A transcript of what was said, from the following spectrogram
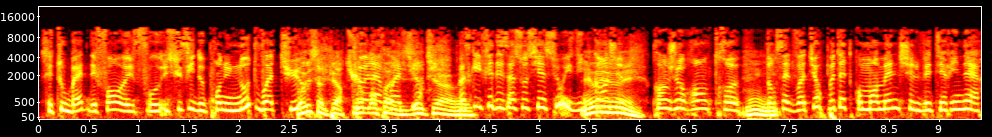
C'est tout bête. Des fois, il faut il suffit de prendre une autre voiture Oui, ça le que la Enfin, dit, voiture, tiens, ouais. parce qu'il fait des associations. Il se dit Eh quand oui, je oui. quand je rentre Mhm. dans cette voiture, peut-être qu'on m'emmène chez le vétérinaire,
